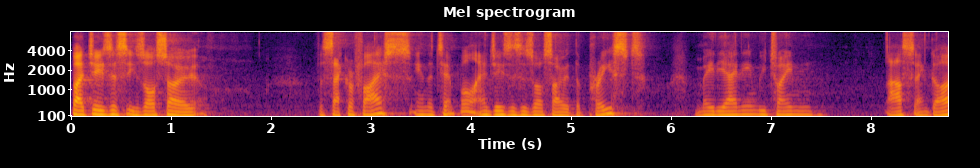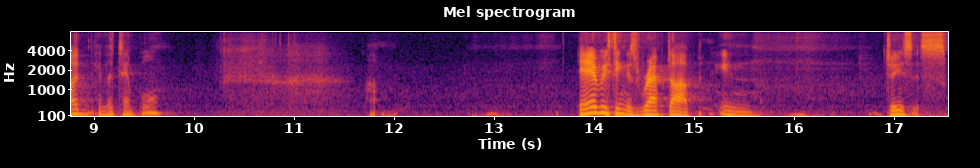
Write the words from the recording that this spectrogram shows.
But Jesus is also the sacrifice in the temple, and Jesus is also the priest mediating between us and God in the temple. Um, everything is wrapped up in Jesus.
